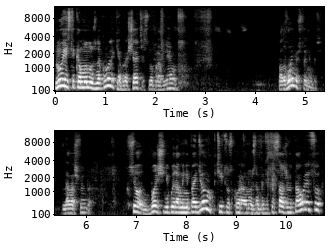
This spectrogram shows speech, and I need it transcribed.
Ну, если кому нужно кролики, обращайтесь, ну проблем. Подгоним что-нибудь на ваш выбор. Все, больше никуда мы не пойдем. Птицу скоро нужно будет высаживать на улицу.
